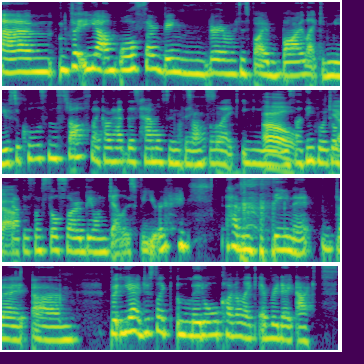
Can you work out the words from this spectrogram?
Um, but yeah, I'm also being very much inspired by like musicals and stuff. Like I've had this Hamilton That's thing awesome. for like years. Oh, I think we were talking yeah. about this. I'm still so beyond jealous for you having seen it. But um, but yeah, just like little kind of like everyday acts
